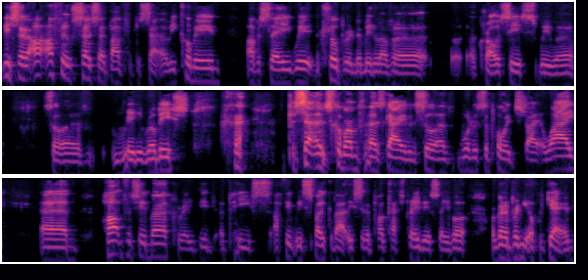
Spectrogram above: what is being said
listen, I, I, feel so so bad for Pussetto. We come in, obviously, we the club were in the middle of a, a crisis. We were sort of really rubbish. Pussetto's come on first game and sort of won us a point straight away. Um, Hertfordshire Mercury did a piece. I think we spoke about this in a podcast previously, but I'm going to bring it up again.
